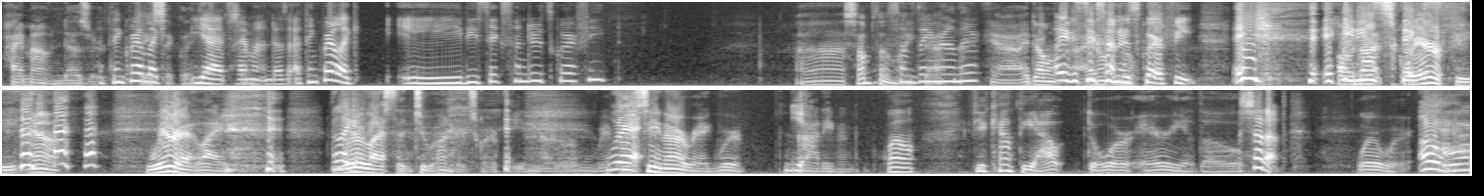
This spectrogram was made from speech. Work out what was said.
high mountain desert. I think we're basically. like yeah, it's High Mountain Desert. I think we're like eighty six hundred square feet, uh, something like something that. around there. Yeah, I don't. Eighty six hundred don't six know hundred if square feet. Oh, not square feet. No, we're at like Like- we're less than 200 square feet. If We're you've seen our rig, we're Yeah. not even. Well, if you count the outdoor area, though, Shut up. Where we're Oh, at,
